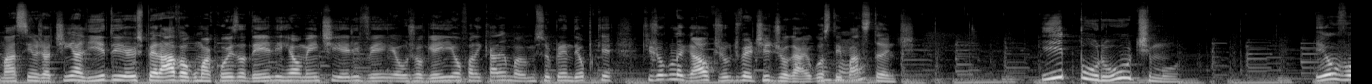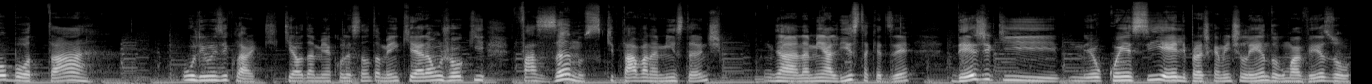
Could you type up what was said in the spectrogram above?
mas assim, eu já tinha lido e eu esperava alguma coisa dele e realmente ele veio. Eu joguei e eu falei, caramba, me surpreendeu porque que jogo legal, que jogo divertido de jogar. Eu gostei bastante. E por último, eu vou botar o Lewis e Clark, que é o da minha coleção também, que era um jogo que faz anos que tava na minha estante, na, na minha lista, quer dizer, desde que eu conheci ele, praticamente lendo alguma vez ou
